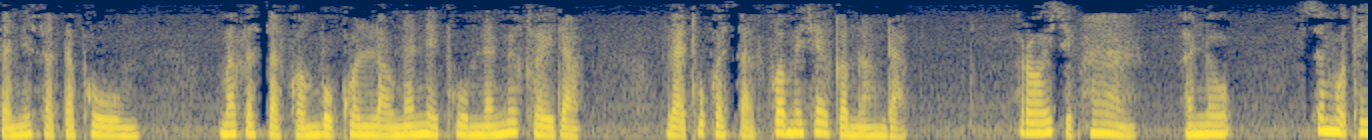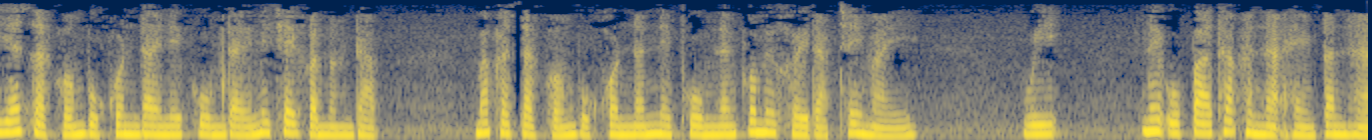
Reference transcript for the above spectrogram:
สัญญสัตตภูมิมรรคสัตว์ของบุคคลเหล่านั้นในภูมินั้นไม่เคยดับ และทุกขสัตว์ก็ไม่ใช่กำลังดับร้อยสิบห้าอนุ สมุทยสัตว์ของบุคคลใดในภูมิใดไม่ใช่กำลังดับมรรคสัตว์ของบุคคลนั้นในภูมินั้นก็ไม่เคยดับใช่ไหม วิ ในอุปาทขณะแห่งตันหา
